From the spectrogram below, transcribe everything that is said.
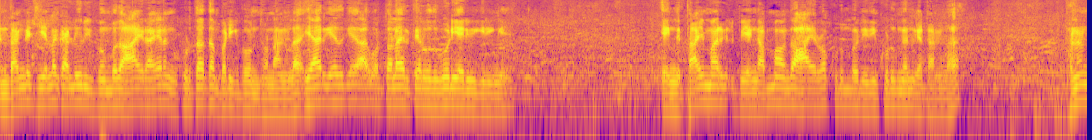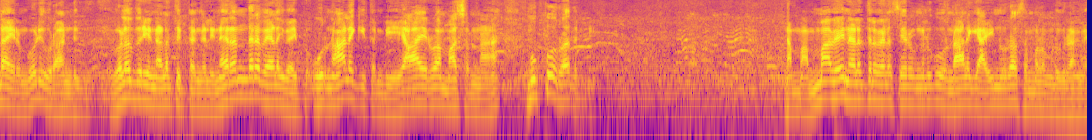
என் தங்கச்சி எல்லாம் கல்லூரிக்கு போகும்போது ஆயிரம் ஆயிரம் கொடுத்தா தான் படிக்க போகணும்னு சொன்னாங்களா? யாருக்கு எதுக்கு? ஒரு தொள்ளாயிரத்தி அறுபது கோடி அறிவிக்கிறீங்க. எங்கள் தாய்மார்கள் இப்போ எங்கள் அம்மா வந்து ஆயிரம் குடும்ப நிதி கொடுங்கன்னு கேட்டாங்களா? பன்னெண்டாயிரம் கோடி ஒரு ஆண்டுக்கு. எவ்வளோ பெரிய நலத்திட்டங்கள்? நிரந்தர வேலை வாய்ப்பு ஒரு நாளைக்கு தம்பி ஆயிரம் மாதம்னா முப்பது ரூபா தம்பி. நம்ம அம்மாவே நிலத்தில் வேலை செய்கிறவங்களுக்கு ஒரு நாளைக்கு ஐநூறுரூவா சம்பளம் கொடுக்குறாங்க.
